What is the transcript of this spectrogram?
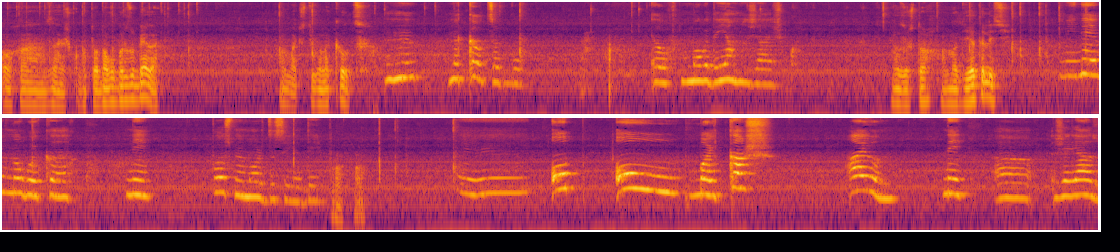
Оха, заешко, но то много бързо бяга. Обаче ти го накълца. мгм, накълцах го. Ел, не мога да ям на жарешко. А защо? На диета ли си? Ми не, много е крах. Не, просто не може да се яде. Аха. Е, Оп! Оу! Май каш! Айрон! Не, а, желязо.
